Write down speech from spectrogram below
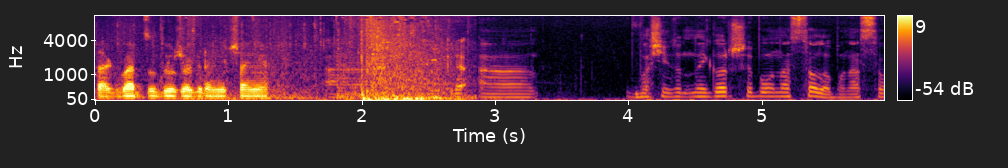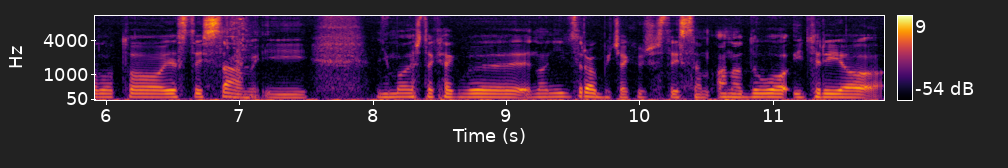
Tak, bardzo duże ograniczenie. Właśnie to najgorsze było na solo, bo na solo to jesteś sam i nie możesz tak jakby no nic zrobić, jak już jesteś sam. A na duo i trio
